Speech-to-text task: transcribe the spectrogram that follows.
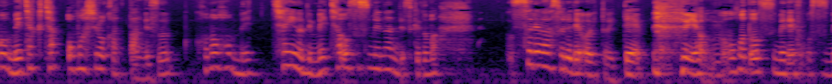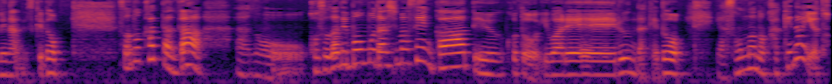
もめちゃくちゃ面白かったんです。この本めっちゃいいのでめっちゃおすすめなんですけど、まあ、それはそれで置いといて いやもう本当おすすめです。おすすめなんですけどその方があの子育て本も出しませんかっていうことを言われるんだけどいやそんなの書けないよと。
